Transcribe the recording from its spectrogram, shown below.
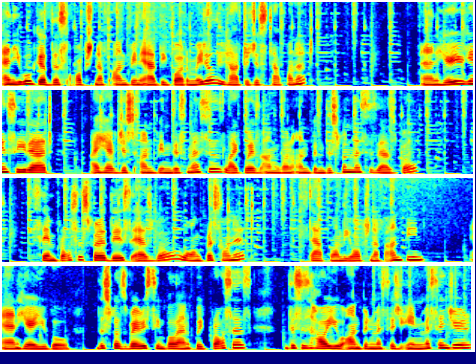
And you will get this option of unpin at the bottom middle. You have to just tap on it. And here you can see that I have just unpinned this message. Likewise I'm gonna unpin this one message as well same process for this as well. Long press on it. Tap on the option of unpin. And here you go. This was very simple and quick process. This is how you unpin message in Messenger.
